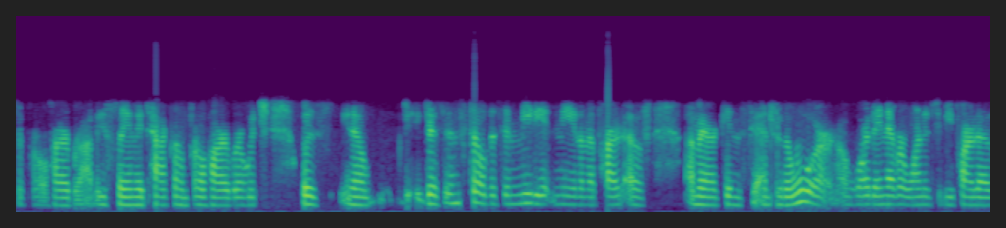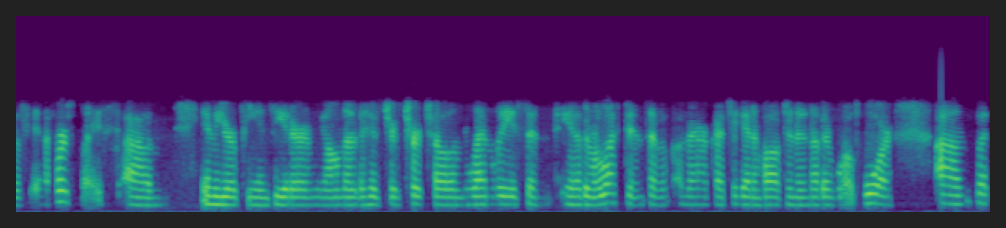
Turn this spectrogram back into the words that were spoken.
to Pearl Harbor, obviously, and the attack on Pearl Harbor, which was, you know, just instilled this immediate need on the part of Americans to enter the war, a war they never wanted to be part of in the first place. Um, in the European theater, and we all know the history of Churchill and Lend Lease, and you know the reluctance of America to get involved in another world war. Um, but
